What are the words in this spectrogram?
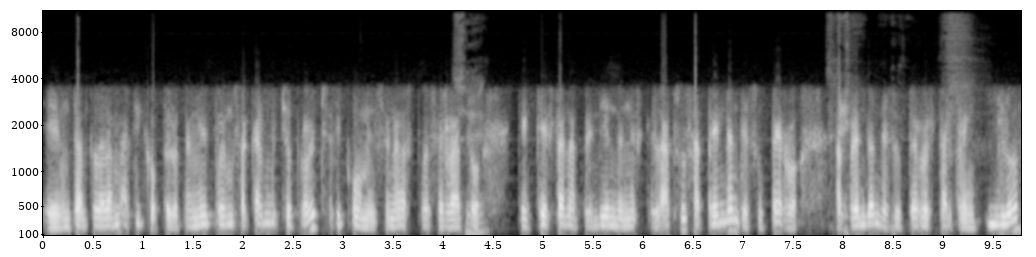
eh, un tanto dramático, pero también podemos sacar mucho provecho, así como mencionabas tú hace rato, que qué están aprendiendo en este lapsus, aprendan de su perro, aprendan de su perro a estar tranquilos,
